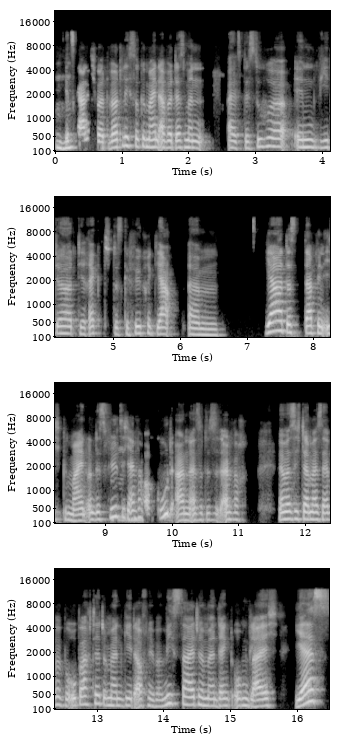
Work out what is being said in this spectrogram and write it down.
mhm. jetzt gar nicht wortwörtlich so gemeint, aber dass man als Besucherin wieder direkt das Gefühl kriegt, ja, ähm, ja, das, da bin ich gemeint. Und es fühlt sich mhm. einfach auch gut an. Also das ist einfach, wenn man sich da mal selber beobachtet und man geht auf eine Über mich-Seite und man denkt oben gleich, yes,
